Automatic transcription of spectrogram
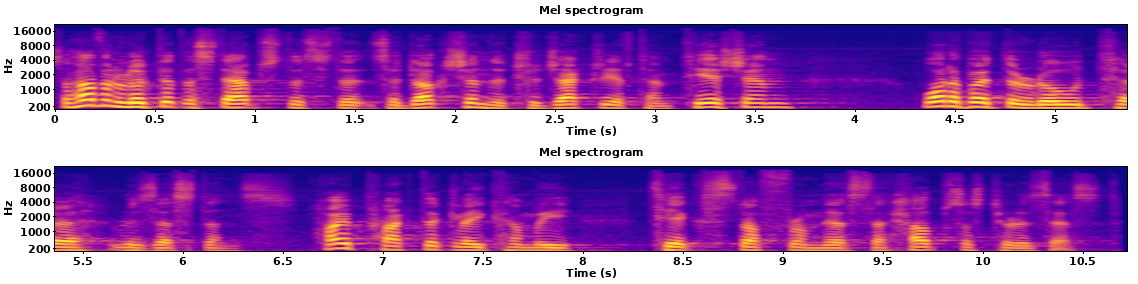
So, having looked at the steps to seduction, the trajectory of temptation, what about the road to resistance? How practically can we take stuff from this that helps us to resist?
